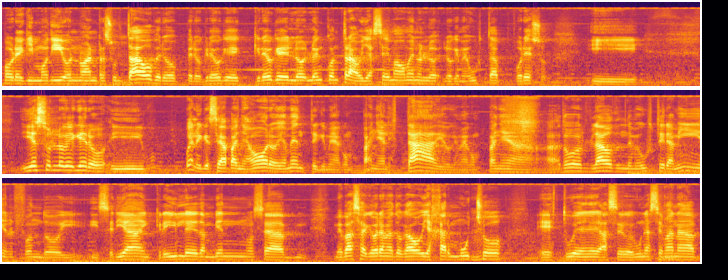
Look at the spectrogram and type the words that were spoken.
por X motivos no han resultado, pero, pero creo que, creo que lo, lo he encontrado. Ya sé más o menos lo, lo que me gusta por eso. Y, y eso es lo que quiero. Y bueno, y que sea apañador, obviamente, que me acompañe al estadio, que me acompañe a, a todos lados donde me gusta ir a mí, en el fondo. Y, y sería increíble también, o sea, me pasa que ahora me ha tocado viajar mucho. Eh, estuve hace una semana,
